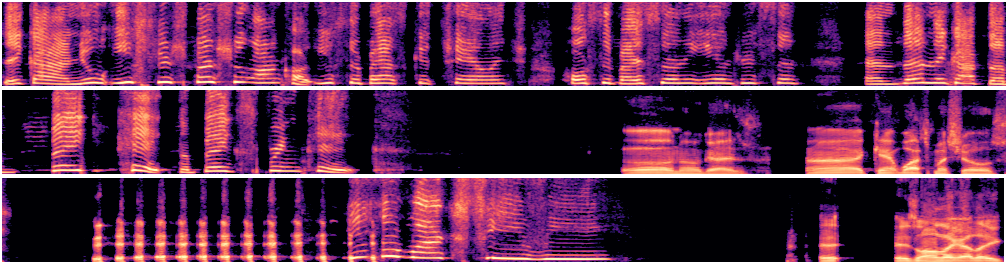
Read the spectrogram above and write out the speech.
They got a new Easter special on called Easter Basket Challenge, hosted by Sunny Anderson. And then they got the big cake, the big spring cake. Oh no, guys, I can't watch my shows. You can watch TV. As long as I got like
